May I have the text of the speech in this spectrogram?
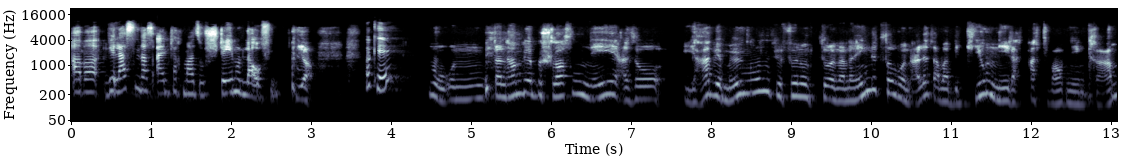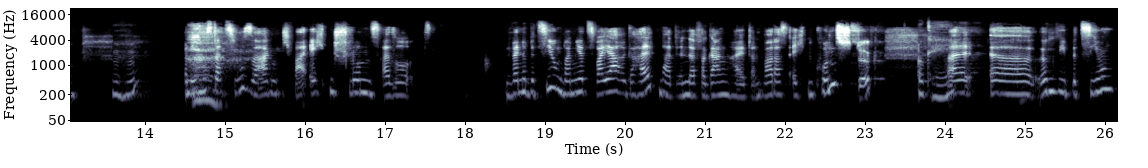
Aber wir lassen das einfach mal so stehen und laufen. Ja. Okay. So, und dann haben wir beschlossen, nee, also ja, wir mögen uns, wir fühlen uns zueinander hingezogen und alles, aber Beziehung, nee, das passt überhaupt nicht in den Kram. Mhm. Und ich muss dazu sagen, ich war echt ein Schlunz. Also wenn eine Beziehung bei mir zwei Jahre gehalten hat in der Vergangenheit, dann war das echt ein Kunststück. Okay. Weil äh, irgendwie Beziehung,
